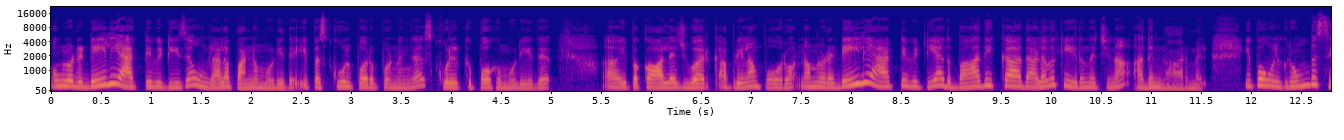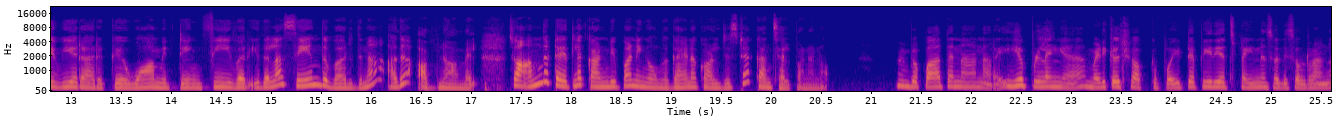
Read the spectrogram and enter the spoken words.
உங்களோட டெய்லி ஆக்டிவிட்டீஸை உங்களால் பண்ண முடியுது. இப்போ ஸ்கூல் போகிற பொண்ணுங்க ஸ்கூலுக்கு போக முடியுது. இப்போ காலேஜ் ஒர்க் அப்படிலாம் போகிறோம் நம்மளோட டெய்லி ஆக்டிவிட்டியை அது பாதிக்காத அளவுக்கு இருந்துச்சுன்னா அது நார்மல் இப்போ உங்களுக்கு ரொம்ப சிவியராக இருக்குது வாமிட்டிங் ஃபீவர் இதெல்லாம் சேர்ந்து வருதுன்னா அது அப்நார்மல் ஸோ அந்த டயத்தில் கண்டிப்பாக நீங்கள் உங்கள் கைனகாலஜிஸ்ட்டை கன்சல்ட் பண்ணணும். இப்போ பார்த்தேன்னா நிறைய பிள்ளைங்க மெடிக்கல் ஷாப்க்கு போயிட்டு பீரியட்ஸ் பெயின்னு சொல்லி சொல்கிறாங்க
